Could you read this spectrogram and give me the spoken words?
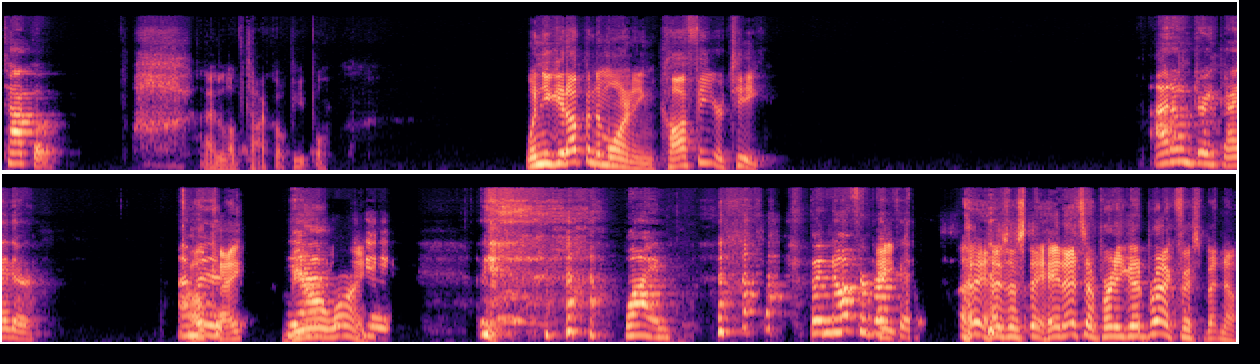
Taco. I love taco people. When you get up in the morning, coffee or tea? I don't drink either. I'm okay. A, Beer yeah, or wine? Okay. wine, but not for breakfast. Hey, I was gonna say, hey, that's a pretty good breakfast, but no.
